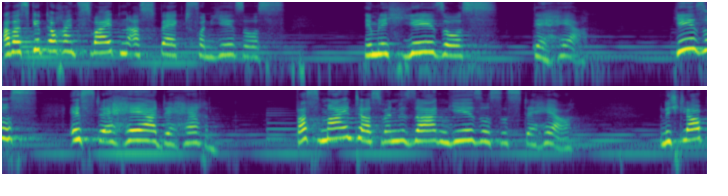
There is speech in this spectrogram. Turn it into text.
Aber es gibt auch einen zweiten Aspekt von Jesus, nämlich Jesus, der Herr. Jesus ist der Herr der Herren. Was meint das, wenn wir sagen, Jesus ist der Herr? Und ich glaube,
